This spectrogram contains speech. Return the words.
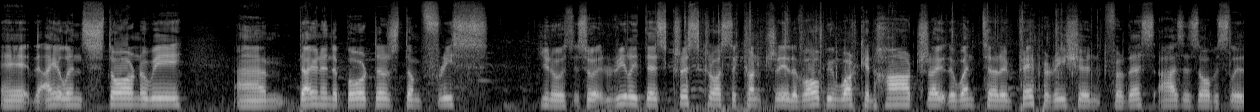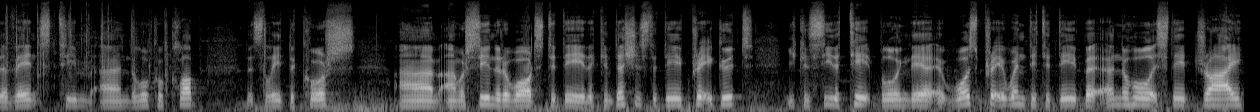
uh, the islands, Stornoway, um, down in the borders, Dumfries you know, so it really does crisscross the country. They've all been working hard throughout the winter in preparation for this, as is obviously the events team and the local club that's laid the course. Um, and we're seeing the rewards today. The conditions today pretty good. You can see the tape blowing there. It was pretty windy today, but in the whole it stayed dry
